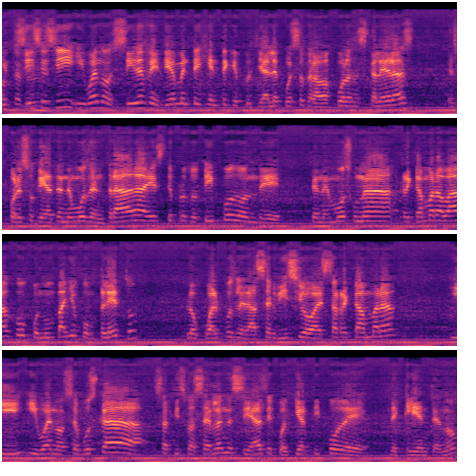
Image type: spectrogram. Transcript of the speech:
oficinita, sí, ¿no? sí, sí. Y bueno, sí, definitivamente hay gente que pues ya le cuesta trabajo las escaleras. Es por eso que ya tenemos de entrada este prototipo donde tenemos una recámara abajo con un baño completo, lo cual pues le da servicio a esta recámara. Y, bueno, se busca satisfacer las necesidades de cualquier tipo de, cliente, ¿no?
